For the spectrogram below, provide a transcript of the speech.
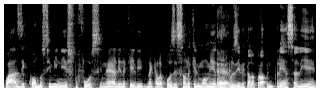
quase como se ministro fosse, né, ali naquele, naquela posição, naquele momento, é. inclusive pela própria imprensa ali,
